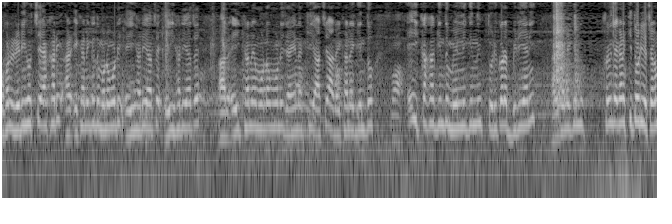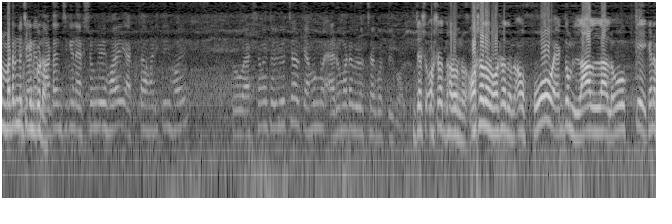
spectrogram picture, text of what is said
ওখানে রেডি হচ্ছে এক হাড়ি আর এখানে কিন্তু মোটামুটি এই হাড়ি আছে এই হাড়ি আছে আর এইখানে মোটামুটি জানি না কি আছে আর এখানে কিন্তু এই কাকা কিন্তু মেনলি কিন্তু তৈরি করে বিরিয়ানি আর এখানে কিন্তু এখানে কি তৈরি আছে এখন মাটন না চিকেন মাটন চিকেন একসঙ্গেই হয় একটা হাঁড়িতেই হয়। তো একসঙ্গে তৈরি হচ্ছে আর কেমন অ্যারোমাটা বেরোচ্ছে একবার তুই বল। জাস্ট অসাধারণ অসাধারণ অসাধারণ। ও হো একদম লাল লাল। ওকে এখানে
